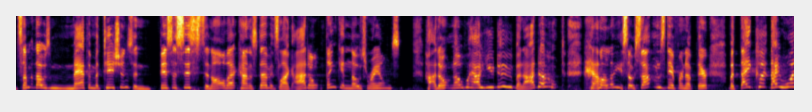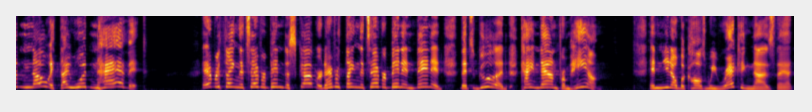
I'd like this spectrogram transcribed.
some of those mathematicians and physicists and all that kind of stuff, it's like, I don't think in those realms. I don't know how you do, but I don't. Hallelujah. So something's different up there, but they could, they wouldn't know it. They wouldn't have it. Everything that's ever been discovered, everything that's ever been invented that's good came down from him. And you know, because we recognize that,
